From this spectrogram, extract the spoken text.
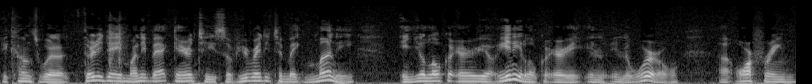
It comes with a thirty-day money-back guarantee. So if you're ready to make money in your local area or any local area in in the world, uh, offering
